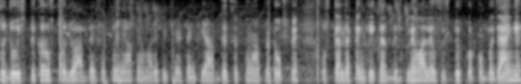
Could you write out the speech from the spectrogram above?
तो जो स्पीकर उसको जो आप देख सकते हो, यहाँ पे हमारे पीछे टंकी आप देख सकते हो, वहाँ पे टॉप पे उसके अंदर टंकी का देखने वाले उस स्पीकर को बजाएँगे।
